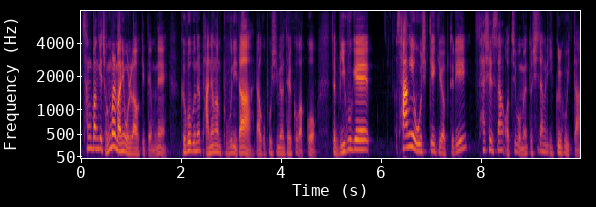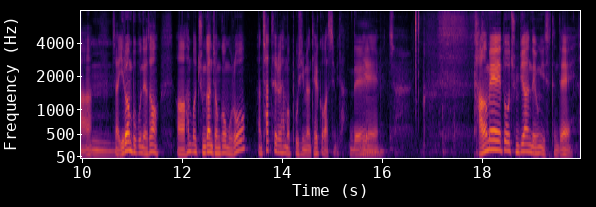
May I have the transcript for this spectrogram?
상반기 정말 많이 올라왔기 때문에 그 부분을 반영한 부분이다라고 보시면 될 것 같고 자, 미국의 상위 50개 기업들이 사실상 어찌 보면 또 시장을 이끌고 있다. 음. 자, 이런 부분에서 어, 한번 중간 점검으로 한 차트를 한번 보시면 될 것 같습니다. 네. 예. 자, 다음에 또 준비한 내용이 있을 텐데 아,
